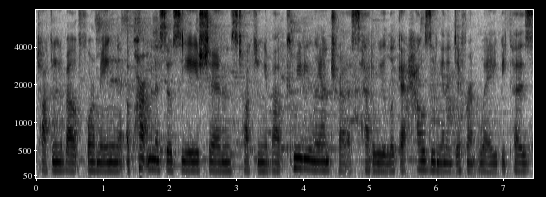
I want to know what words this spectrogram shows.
talking about forming apartment associations, talking about community land trusts. How do we look at housing in a different way? Because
